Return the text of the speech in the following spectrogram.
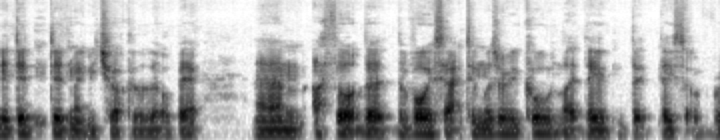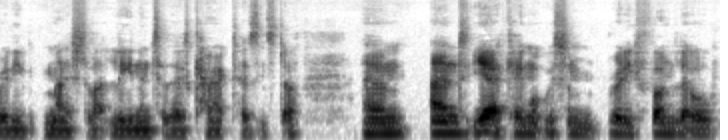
it did did make me chuckle a little bit. Um, I thought that the voice acting was really cool. Like they, they, they sort of really managed to like lean into those characters and stuff. Um, and yeah, came up with some really fun little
